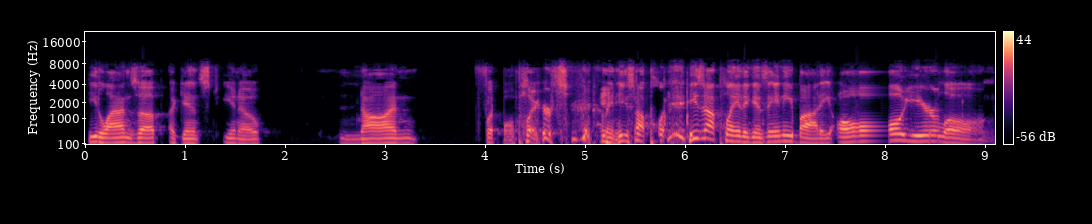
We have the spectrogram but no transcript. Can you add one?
he lines up against you know non football players. I mean, he's not play, he's not playing against anybody all, all year long.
